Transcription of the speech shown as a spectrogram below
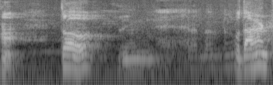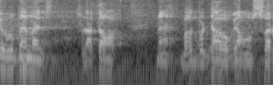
हाँ तो उदाहरण के रूप में मैं सुनाता हूँ। मैं बहुत बुढ़ा हो गया हूँ स्वर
